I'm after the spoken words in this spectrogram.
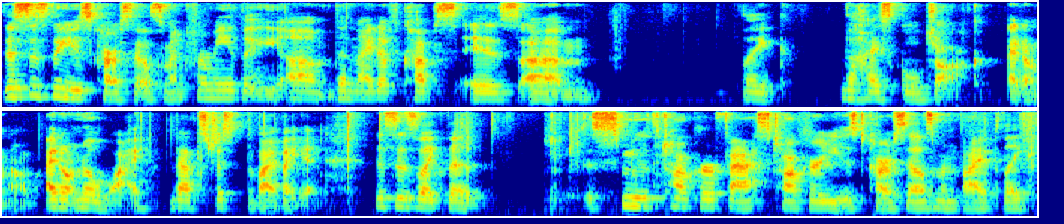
This is the used car salesman for me. The um the knight of cups is um like the high school jock. I don't know. I don't know why. That's just the vibe I get. This is like the, the smooth talker, fast talker, used car salesman vibe. Like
